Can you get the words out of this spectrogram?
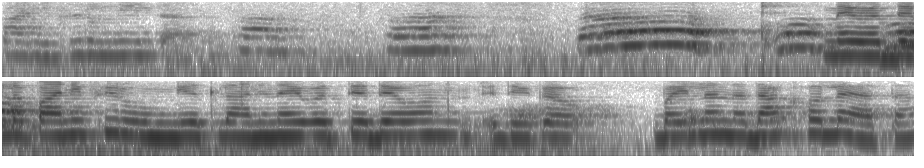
पाणी फिरून घ्यायचं असं नैवेद्याला पाणी फिरवून घेतलं आणि नैवेद्य देवान ते बैलांना दाखवलंय आता.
